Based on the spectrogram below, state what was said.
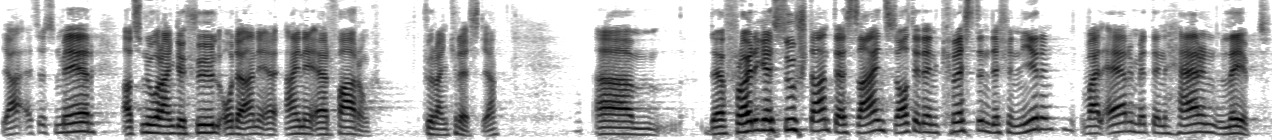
Ja, es ist mehr als nur ein Gefühl oder eine, eine Erfahrung für ein Christ. Ja. Ähm, der freudige Zustand des Seins sollte den Christen definieren, weil er mit den Herrn lebt.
